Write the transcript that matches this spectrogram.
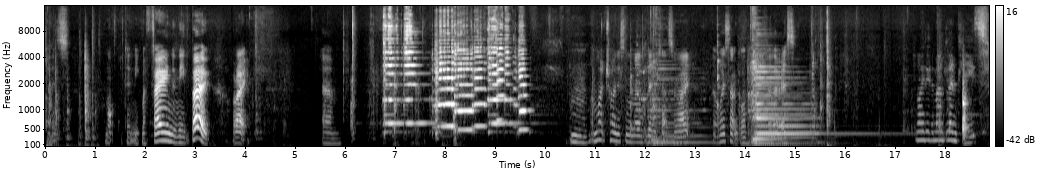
That is not. I don't need my phone. I need the bow. All right. Um. Hmm, I might try this on the mandolin if that's alright. Oh, where's that gone? Oh, there it is. Can I do the mandolin, please?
